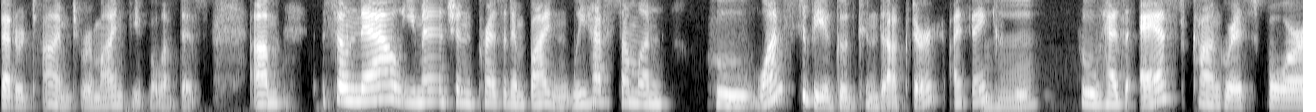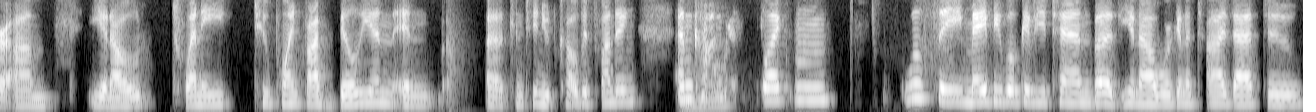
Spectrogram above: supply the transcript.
better time to remind people of this. Um, so now you mentioned President Biden. We have someone who wants to be a good conductor, I think, who- Mhm. who has asked Congress for, um, you know, twenty-two point five billion in uh, continued COVID funding. And Mhm. Congress is like, mm, we'll see, maybe we'll give you ten, but you know, we're gonna tie that to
